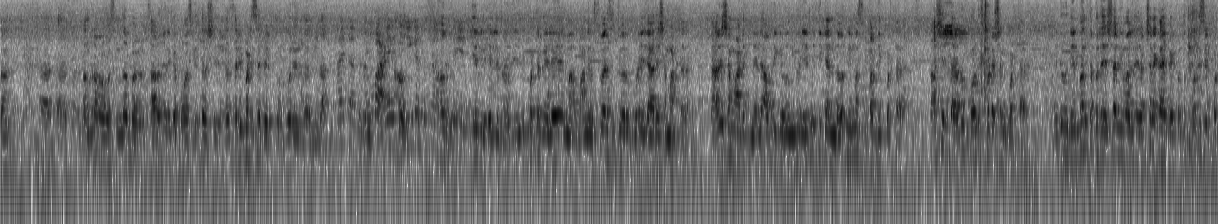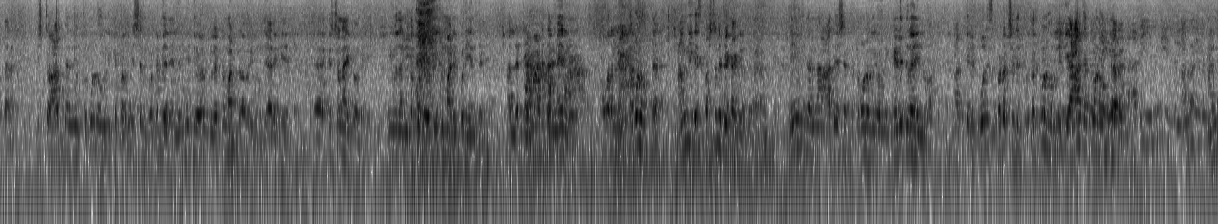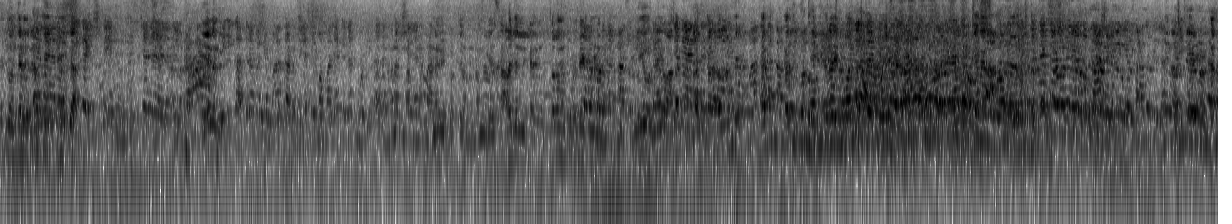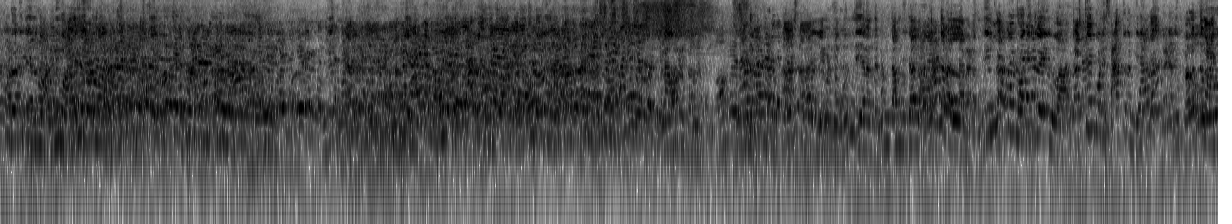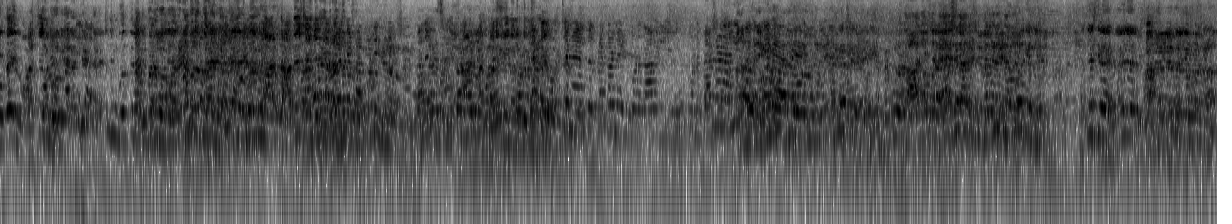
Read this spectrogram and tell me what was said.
ತಂತ್ರವಾಗುವ ಸಂದರ್ಭಗಳು ಸಾರ್ವಜನಿಕ ಪ್ರವಾಸ ಹಿತದೃಷ್ಟಿಯಿಂದ ಸರಿಪಡಿಸಬೇಕು ಕೋರಿರುವುದರಿಂದ. ಹೌದು? ಇರಲಿ ಇರಲಿ ಇದು. ಕೊಟ್ಟ ಮೇಲೆ ಮಾನ್ಯ ಉಸ್ತುವಾರಿ ಸಚಿವರು ಕೂಡ ಇಲ್ಲಿ ಆದೇಶ ಮಾಡ್ತಾರೆ. ಆದೇಶ ಮಾಡಿದ ಮೇಲೆ ಅವರಿಗೆ ಒಂದು ನಿರ್ಮಿತಿ ಕೇಂದ್ರವರು ನಿಮ್ಮ ಸುಪರ್ದಿಗೆ ಕೊಡ್ತಾರೆ. ತಹಶೀಲ್ದಾರರು ಪೊಲೀಸ್ ಪ್ರೊಟೆಕ್ಷನ್ ಕೊಡ್ತಾರೆ. ಇದು ನಿರ್ಬಂಧ ಪ್ರದೇಶ ನೀವು ಅಲ್ಲಿ ರಕ್ಷಣೆ ಕಾಯಬೇಕು ಅಂತ ಪೊಲೀಸಿಗೆ ಕೊಡ್ತಾರೆ. ಇಷ್ಟು ಆದಮೇಲೆ ನೀವು ತಗೊಂಡು ಹೋಗಲಿಕ್ಕೆ ಪರ್ಮಿಷನ್ ಕೊಟ್ಟ ಮೇಲೆ ನಿರ್ಮಿತಿ ಲೆಟರ್ ಮಾಡ್ತಾರೆ ಅವರಿಗೆ ಒಂದು ಯಾರಿಗೆ? ಆ, ಕೃಷ್ಣ ನಾಯ್ಕ ಅವರಿಗೆ. ನೀವು ಅದನ್ನು ತಗೊಂಡು ಹೋಗಿ ಇದು ಮಾಡಿಕೊಡಿ ಅಂತೇಳಿ. ಆ ಲೆಟರ್ ಮಾಡಿದ ಮೇಲೆ ಅವರಲ್ಲಿ ತಗೊಂಡು ಹೋಗ್ತಾರೆ. ನಮಗೆ ಸ್ಪಷ್ಟನೆ ಬೇಕಾಗಿರುತ್ತೆ ಮೇಡಮ್ ನೀವು ಇದನ್ನು ಆದೇಶಕ್ಕೆ ತಗೊಂಡು ಹೋಗಿ ಅವ್ರಿಗೆ ಹೇಳಿದ್ರೆ ಇಲ್ವಾ? ಅದಕ್ಕೆ ಪೊಲೀಸ್ ಪ್ರೊಟೆಕ್ಷನ್ ಇತ್ತು. ಕರ್ಕೊಂಡು ಹೋಗ್ಲಿಕ್ಕೆ ಯಾರು ಕರ್ಕೊಂಡು ಹೋಗ್ತಾರೆ? ಅಲ್ಲ, ಹಿಂದಿದ್ದು ಅಂತ ಹೇಳಿದ್ರೆ ನಮ್ಗೆ ಈಗ ಈಗ- ಈಗ ಇಷ್ಟೇ ಉಚ್ಚ ನ್ಯಾಯಾಲಯದಲ್ಲಿ ಅಲ್ಲ, ಏನಂದ್ರೆ? ಈಗ ಅದರ ಬಗ್ಗೆ ಮಾತಾಡುದಿಲ್ಲ ನಿಮ್ಮ ಮನವಿನ ಕೊಡಿ. ಮನವಿ ಕೊಡ್ತೇವೆ ನಮಗೆ ಸಾರ್ವಜನಿಕ ಉತ್ತರವನ್ನು ಕೊಡಬೇಕು ನೀವು ನೀವು ಅದಕ್ಕೆ ಕದ್ಕೊಂಡು ಹೋಗಿದ್ದೀರಾ ಇಲ್ವಾ ಅಂತ ಅಷ್ಟೇ ಕೊಡಿ ಕದ್ಕೊಂಡು ಇಲ್ವಾ? ನೀವು ಆದೇಶ ಕೊಡಬೇಕು ಅಷ್ಟೇ ನಮಗೆ ನಮಗೆ ಸಾರ್ವಜನಿಕ ಕದ್ಕೊಂಡು ಹೋಗಿದ್ದೀರಾ? ಇಲ್ಲಿ ಮೇಡಮ್ ಒಂದು ಏನಂತೆ ನಮ್ದು ನಮ್ದು ಇದಲ್ಲ ಒತ್ತಡ ಅಲ್ಲ ಮೇಡಮ್ ನೀವು ಕರ್ಕೊಂಡು ಹೋಗಿದ್ರೆ ಇಲ್ವಾ ಅಂತ ಅಷ್ಟೇ ಕೊಡಿ ಸಾಕು ನಮ್ಗೆ ನೀವು ಕ- ನೀವು ಕಳ್ಳತನ ಆಗಿದ್ದ ಇಲ್ವಾ ಅಷ್ಟೇ ನೋಡಿ ನಿಮ್ಗೆ ಗೊತ್ತಿಲ್ಲ ಮೇಡಮ್ ನೀವು ಮಾಡಿದ ಆದೇಶ ಮನವಿ ನನ್ನ ಮನವಿ ನನಗೆ ಬೇಕಾಗಿದೆ ಉಚ್ಚ ನ್ಯಾಯಾಲಯದ ಪ್ರಕರಣ ಇಟ್ಕೊಂಡು ನಾವಿಲ್ಲಿ ಕೂತ್ಕೊಂಡು ಭಾಷಣ ಏನು ಹೇಳಿದೆ ಒಂದು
